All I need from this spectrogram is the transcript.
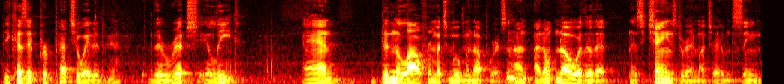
because it perpetuated the rich elite and didn't allow for much movement upwards. And hmm. I, I don't know whether that has changed very much. I haven't seen,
